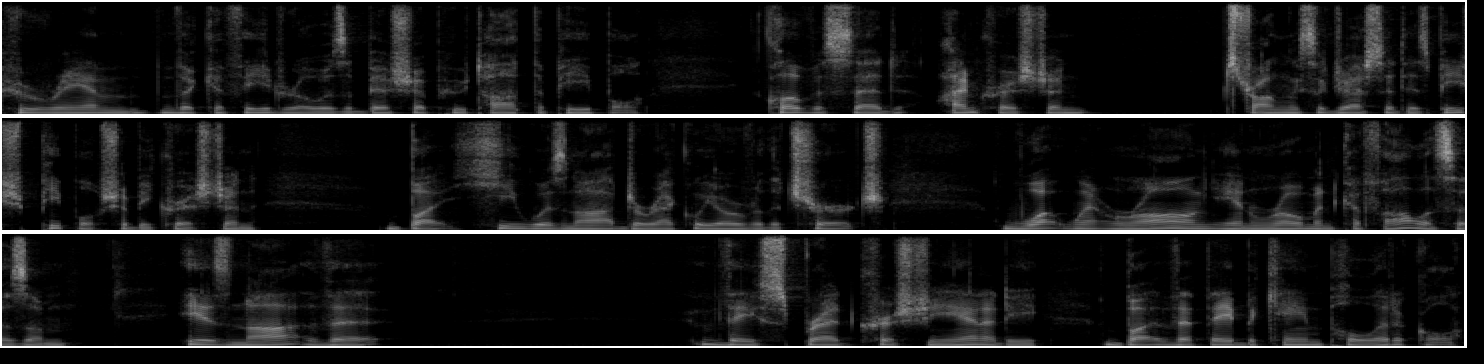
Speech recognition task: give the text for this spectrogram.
who ran the cathedral it was a bishop who taught the people. Clovis said, I'm Christian, strongly suggested his people should be Christian, but he was not directly over the church. What went wrong in Roman Catholicism is not that they spread Christianity, but that they became political,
